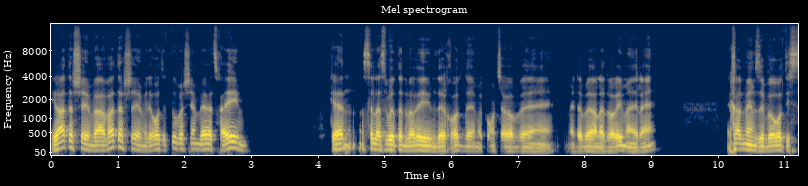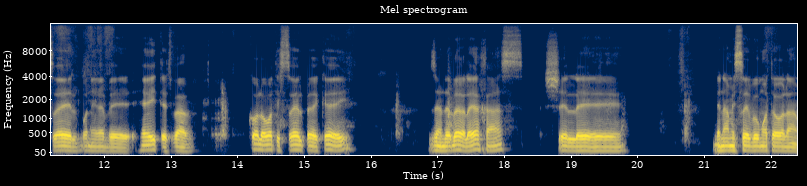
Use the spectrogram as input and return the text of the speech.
יראת השם ואהבת השם ולראות את טוב השם בארץ חיים. כן, ננסה להסביר את הדברים דרך עוד אה, מקומות שהרב אה, מדבר על הדברים האלה. אחד מהם זה באורות ישראל, בואו נראה בה' ט"ו. כל אורות ישראל פרק ה', זה מדבר על היחס של uh, בין עם ישראל ואומות העולם,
